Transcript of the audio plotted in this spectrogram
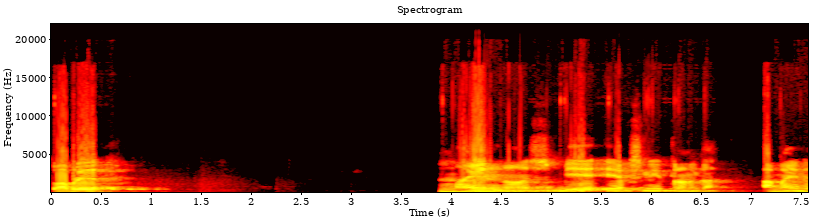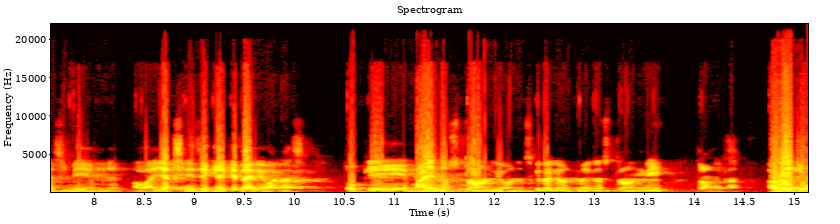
તો આપણે માઇનસ બે એક્સની ત્રણ ઘાત. આ માઇનસ બે એમને. હવે એક્સની જગ્યાએ કેટલા લેવાના છે? તો કે માઇનસ ત્રણ લેવાના છે. કેટલા લેવાના માઇનસ ત્રણની ત્રણ ઘાત. હવે જો,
